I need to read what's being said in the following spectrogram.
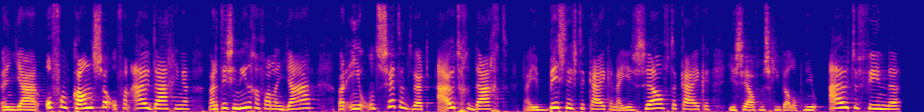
een jaar of van kansen of van uitdagingen. Maar het is in ieder geval een jaar waarin je ontzettend werd uitgedaagd naar je business te kijken, naar jezelf te kijken, jezelf misschien wel opnieuw uit te vinden,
